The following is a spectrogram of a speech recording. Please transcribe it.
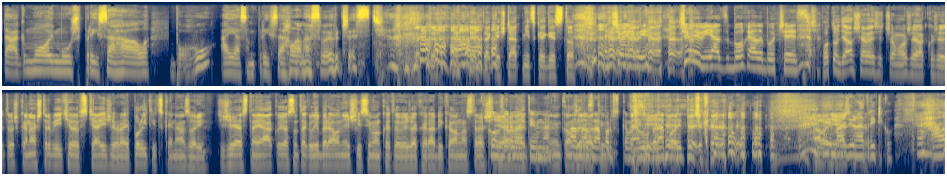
tak môj muž prisahal Bohu a ja som prisahala na svoju česť. Také, také štátnické gesto. A čo je, čo je viac, Boh alebo česť? Potom ďalšia vec, čo môže akože troška naštrbiť vzťahy, že vraj politické názory. Čiže jasné, ja akože ja som tak liberálnejší, Simonka to vieš, ako radikálna strašne. Konzervatívna. Ona je- Anna Záborská, moja ľúbená politička. ale Nie, ju na akože- tričku. Ale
